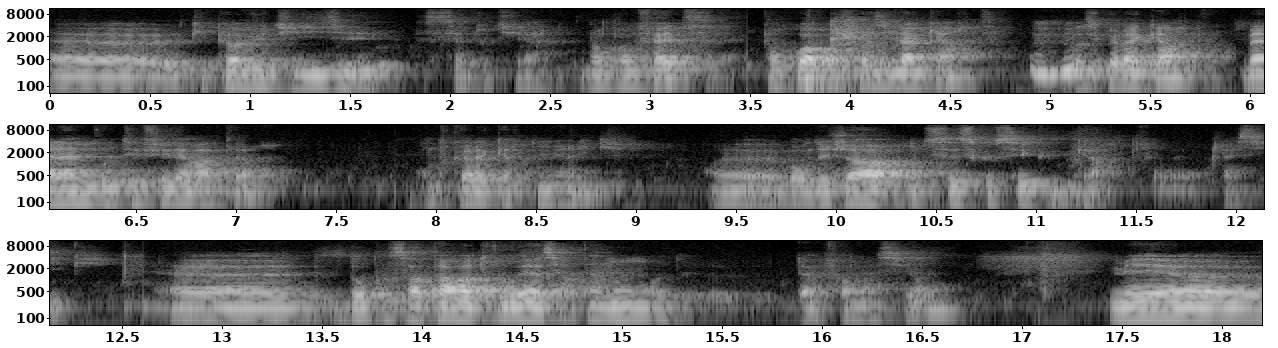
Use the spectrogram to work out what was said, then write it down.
euh, qui peuvent utiliser cet outil-là. Donc en fait, pourquoi avoir choisi la carte? Mhm. Parce que la carte, ben, elle a un côté fédérateur, en tout cas la carte numérique. Euh, bon déjà, on sait ce que c'est qu'une carte classique. donc on s'entend à trouver un certain nombre d'informations. Mais euh,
